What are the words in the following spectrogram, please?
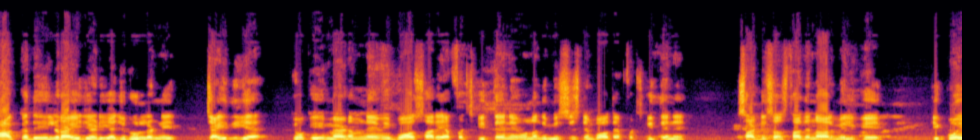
ਹੱਕ ਦੀ ਲੜਾਈ ਜਿਹੜੀ ਹੈ ਜ਼ਰੂਰ ਲੜਨੀ ਚਾਹੀਦੀ ਹੈ, ਕਿਉਂਕਿ ਮੈਡਮ ਨੇ ਵੀ ਬਹੁਤ ਸਾਰੇ ਐਫਰਟਸ ਕੀਤੇ ਨੇ, ਉਹਨਾਂ ਦੀ ਮਿਸਿਸ ਨੇ ਬਹੁਤ ਐਫਰਟਸ ਕੀਤੇ ਨੇ, ਸਾਡੀ ਸੰਸਥਾ ਦੇ ਨਾਲ ਮਿਲ ਕੇ ਕਿ ਕੋਈ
